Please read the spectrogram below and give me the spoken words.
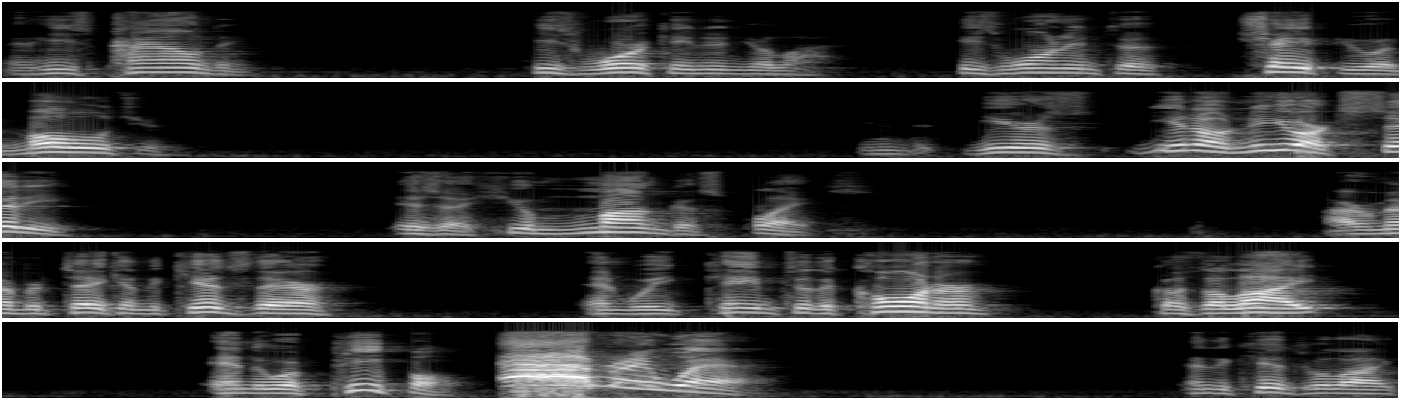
And He's pounding. He's working in your life. He's wanting to shape you and mold you. In years, you know, New York City is a humongous place. I remember taking the kids there, and we came to the corner because the light, and there were people everywhere. And the kids were like,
